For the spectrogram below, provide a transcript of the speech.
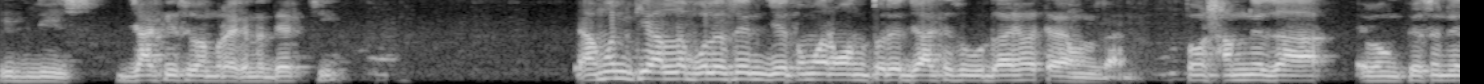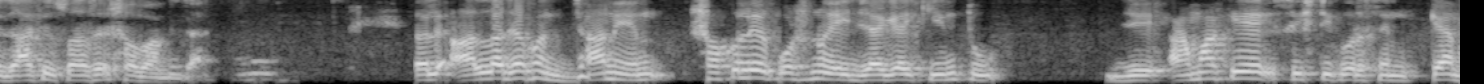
ইবলিশ যা কিছু আমরা এখানে দেখছি। এমনকি আল্লাহ বলেছেন যে তোমার অন্তরে যা কিছু উদয় হয় তাই আমি জানি। তোমার সামনে যা এবং পেছনে যা কিছু আছে সব আমি জানি। তাহলে আল্লাহ যখন জানেন, সকলের প্রশ্ন এই জায়গায় কিন্তু যে আমাকে সৃষ্টি করেছেন কেন?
